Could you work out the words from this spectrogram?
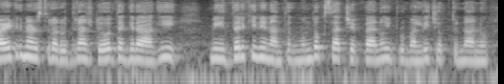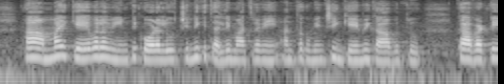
బయటకు నడుస్తున్న రుద్రాంశ్ డోర్ దగ్గర ఆగి మీ ఇద్దరికి నేను అంతకు ముందు ఒకసారి చెప్పాను ఇప్పుడు మళ్ళీ చెప్తున్నాను. ఆ అమ్మాయి కేవలం ఇంటి కోడలు చిన్నికి తల్లి మాత్రమే అంతకు మించి ఇంకేమీ కాబోతు కాబట్టి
